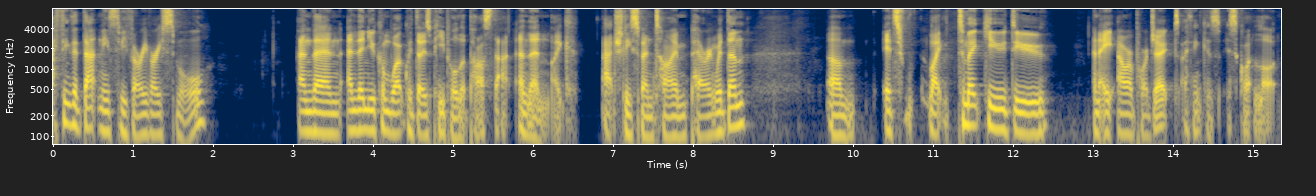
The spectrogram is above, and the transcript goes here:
I think that that needs to be very very small, and then and then you can work with those people that pass that, and then like actually spend time pairing with them. Um, it's like to make you do an eight hour project. I think is is quite a lot.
